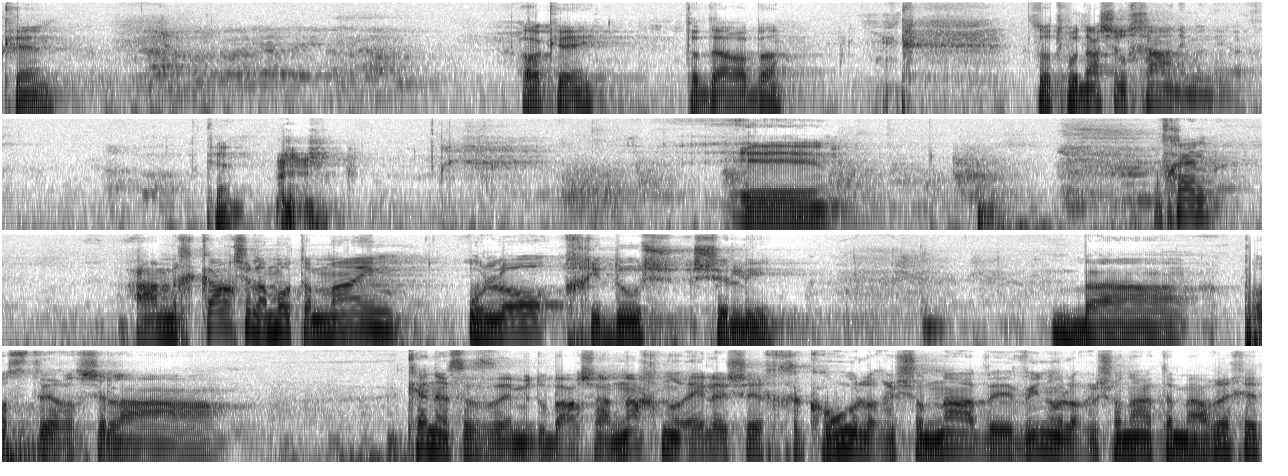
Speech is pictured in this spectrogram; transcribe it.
כן. אוקיי, תודה רבה. זו תמונה שלך, אני מניח. כן. אה, ובכן, המחקר של אמות המים הוא לא חידוש שלי. בפוסטר של הכנס הזה מדובר שאנחנו אלה שחקרו לראשונה והבינו לראשונה את המערכת,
